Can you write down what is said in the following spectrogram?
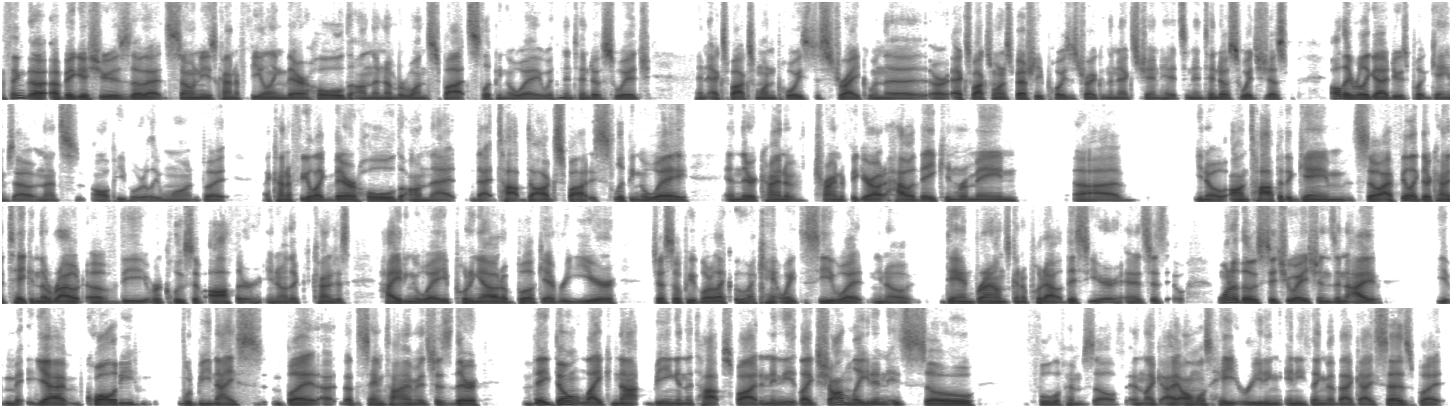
I think the, a big issue is though that Sony's kind of feeling their hold on the number one spot slipping away with Nintendo Switch and Xbox One poised to strike when the or Xbox One especially poised to strike when the next gen hits and Nintendo Switch just all they really got to do is put games out and that's all people really want. But I kind of feel like their hold on that that top dog spot is slipping away, and they're kind of trying to figure out how they can remain, uh, you know, on top of the game. So I feel like they're kind of taking the route of the reclusive author. You know, they're kind of just hiding away, putting out a book every year, just so people are like, "Oh, I can't wait to see what you know Dan Brown's going to put out this year." And it's just uh, one of those situations. And I, yeah, quality would be nice, but uh, at the same time, it's just they're they don't like not being in the top spot. And any like Shawn Layden is so full of himself, and like I almost hate reading anything that that guy says, but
